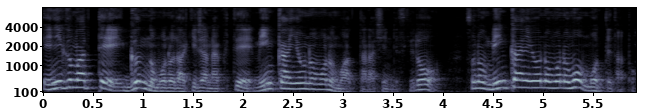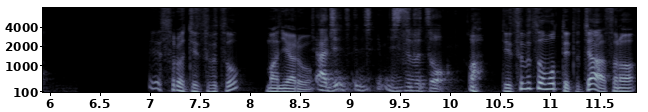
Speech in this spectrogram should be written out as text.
エニグマって軍のものだけじゃなくて民間用のものもあったらしいんですけど、その民間用のものも持ってたと。え、それは実物を？マニュアルを？あ、じ、実物を。あ、実物を持っていた。じゃあ、その、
